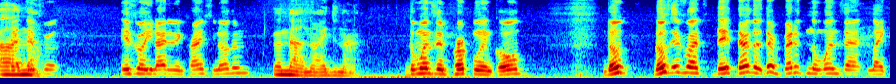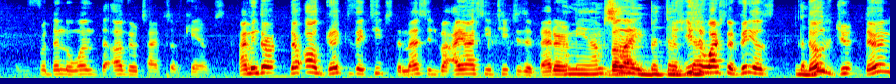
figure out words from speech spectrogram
Uh, Like no, Israel, Israel United in Christ. You know them? no, no, I do not. The ones in purple and gold, those those Israelites they they're the, they're better than the ones that like for than the ones the other types of camps. I mean they're they're all good because they teach the message, but IUIC teaches it better. I mean, I'm sorry, but the- you, you the- should watch the videos. the- those Ju- they're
